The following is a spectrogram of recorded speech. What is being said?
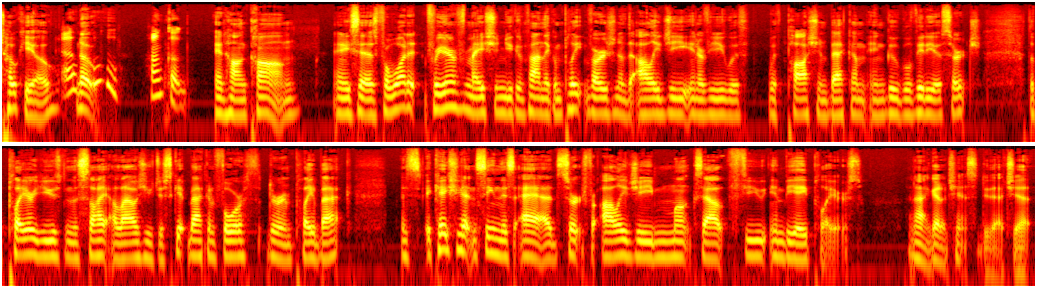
Tokyo. oh, no, cool. Hong Kong. in Hong Kong. And he says, for what it, for your information, you can find the complete version of the Ali G interview with, with Posh and Beckham in Google Video Search. The player used in the site allows you to skip back and forth during playback. It's, in case you hadn't seen this ad, search for Ali G monks out few NBA players. And I ain't got a chance to do that yet.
